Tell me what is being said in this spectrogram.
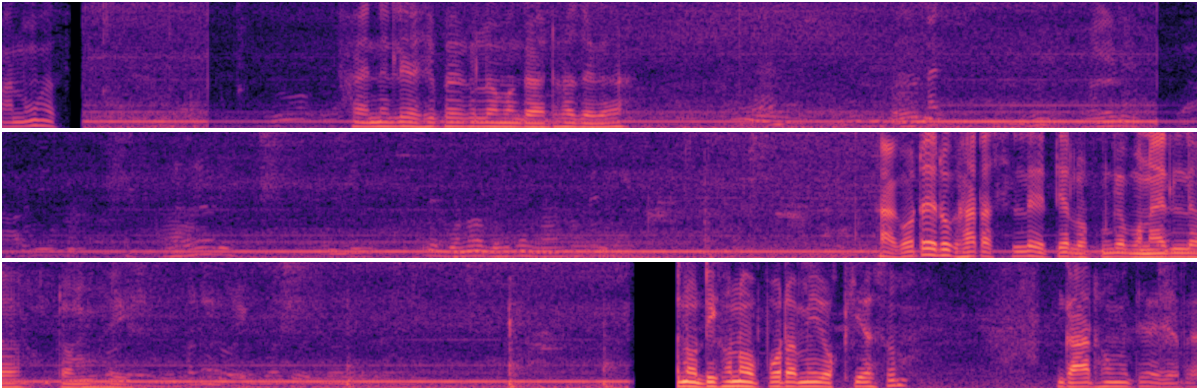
মানুহ আছে। ফাইনেলি আহি পাই গ'লোঁ আমাৰ গা ধোৱা জেগা। আগতে এইটো ঘাট আছিলে এতিয়া নতুনকৈ বনাই দিলে একদম নদীখনৰ ওপৰত আমি ৰখি আছোঁ। গা ধুম এতিয়া ইয়াতে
